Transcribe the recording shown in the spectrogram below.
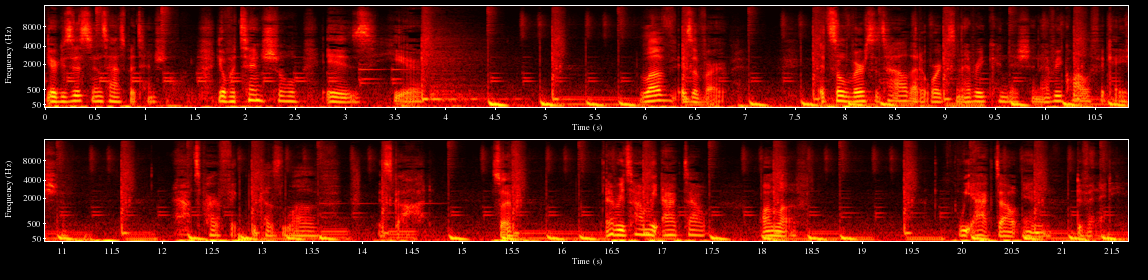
Your existence has potential. Your potential is here. Love is a verb. It's so versatile that it works in every condition, every qualification. And that's perfect because love is God. So every time we act out on love, we act out in divinity.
